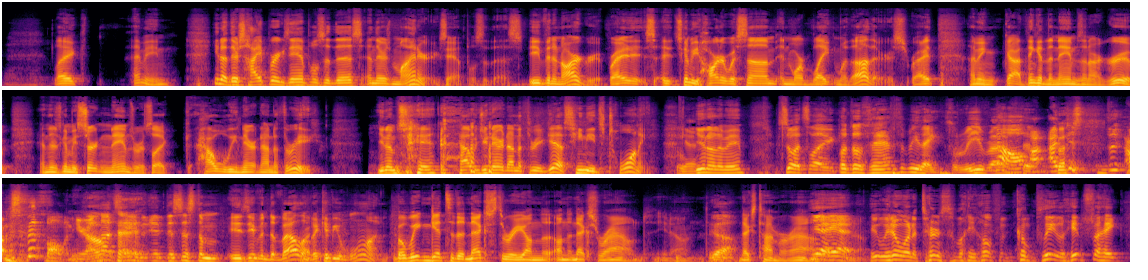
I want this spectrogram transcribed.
Like. I mean, you know, there's hyper examples of this and there's minor examples of this, even in our group, right? It's, it's going to be harder with some and more blatant with others, right? I mean, God, think of the names in our group, and there's going to be certain names where it's like, how will we narrow it down to three? You know what I'm saying? How would you narrow it down to three gifts? He needs 20. Yeah. You know what I mean? So it's like, But does it have to be like three? no, I, I'm just, I'm spitballing here. I'm not saying if the system is even developed. It could be one. But we can get to the next three on the on the next round. You know, Yeah. next time around. yeah, you yeah. We don't want to turn somebody off completely. It's like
